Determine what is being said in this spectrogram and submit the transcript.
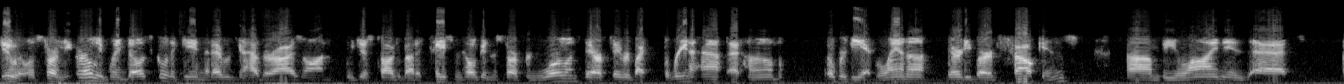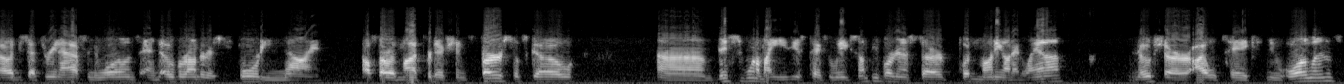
do it. Let's start in the early window. Let's go to the game that everyone's gonna have their eyes on. We just talked about it. Taysom Hill getting the start for New Orleans. They are favored by three and a half at home over the Atlanta Dirty Bird Falcons. Um, the line is at, uh, like you said, three and a half for New Orleans, and over under is forty nine. I'll start with my prediction first. Let's go. Um, this is one of my easiest picks of the week. Some people are going to start putting money on Atlanta. No, sir. I will take New Orleans.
